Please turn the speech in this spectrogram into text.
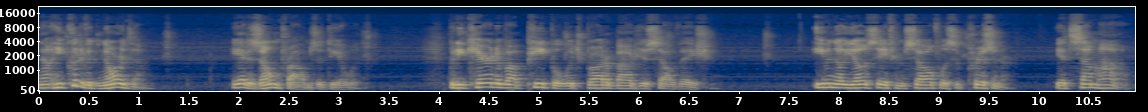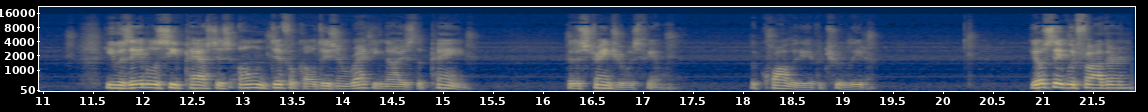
Now, he could have ignored them. He had his own problems to deal with. But he cared about people which brought about his salvation. Even though Yosef himself was a prisoner, yet somehow he was able to see past his own difficulties and recognize the pain that a stranger was feeling, the quality of a true leader. Yosef would father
